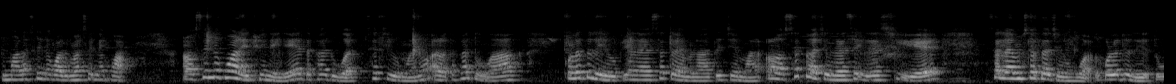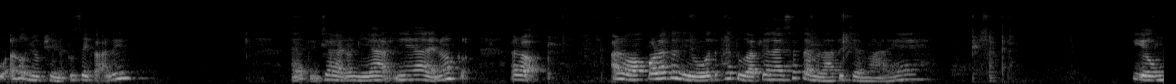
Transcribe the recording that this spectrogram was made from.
ဒီမှာလည်းစိတ်နှခွဒီမှာစိတ်နှခွအဲ့တော့စိတ်နှခွတွေဖြစ်နေတယ်တစ်ဖက်သူကဆက်ကြည့်ဦးမယ်နော်အဲ့တော့တစ်ဖက်သူက quality လေးကိုပြန်လဲဆက်သွယ်မလားသိချင်ပါတယ်အဲ့တော့ဆက်သွယ်ခြင်းနဲ့စိတ်လည်းရှိတယ် ဆက်လည်းမဆက်သွယ်ခြင်းဘူးက quality လေးသူအဲ့လိုမျိုးဖြစ်နေသူစိတ်ကလေအဲဒီကြရတယ်နော်မြင်ရမြင်ရတယ်နော်အဲ့တော့အဲ့တော့ quality လေးကိုတစ်ဖက်သူကပြန်လဲဆက်သွယ်မလားသိချင်ပါတယ်ကြည့်အောင်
